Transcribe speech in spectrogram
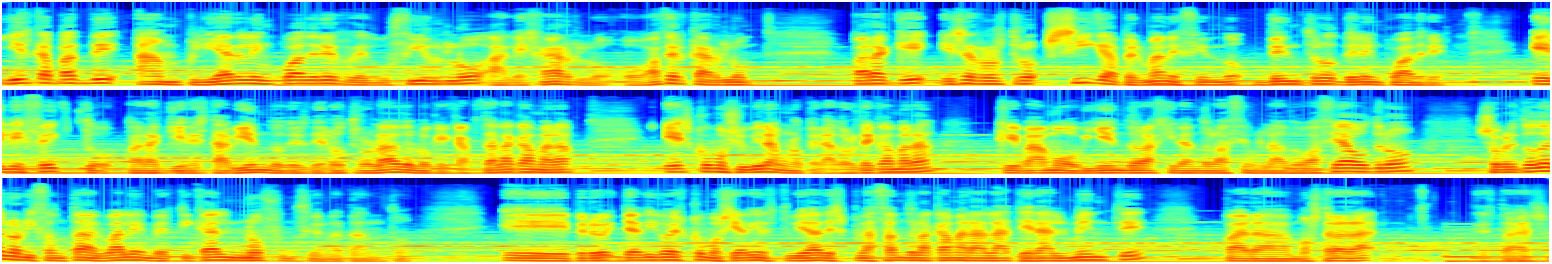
y es capaz de ampliar el encuadre, reducirlo, alejarlo o acercarlo para que ese rostro siga permaneciendo dentro del encuadre. El efecto para quien está viendo desde el otro lado lo que capta la cámara es como si hubiera un operador de cámara que va moviéndola, girándola hacia un lado o hacia otro, sobre todo en horizontal, ¿vale? En vertical no funciona tanto. Eh, pero ya digo, es como si alguien estuviera desplazando la cámara lateralmente para mostrar Estás,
